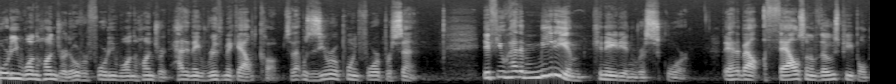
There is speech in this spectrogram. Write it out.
4,100, over 4,100, had an arrhythmic outcome. So that was 0.4%. If you had a medium Canadian risk score, they had about 1,000 of those people,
